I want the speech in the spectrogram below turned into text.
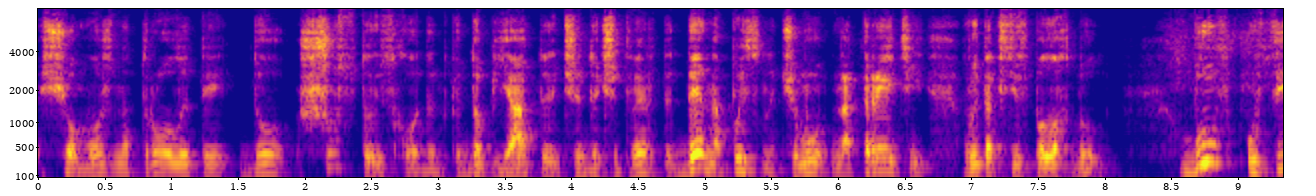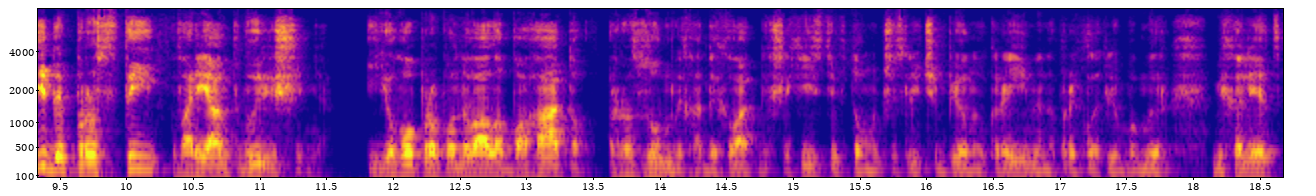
що можна тролити до шостої сходинки, до п'ятої чи до четвертої? Де написано, чому на третій ви так всі сполохнули? Був у Фіде простий варіант вирішення, і його пропонувало багато розумних, адекватних шахістів, в тому числі чемпіони України, наприклад, Любомир Міхалець,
